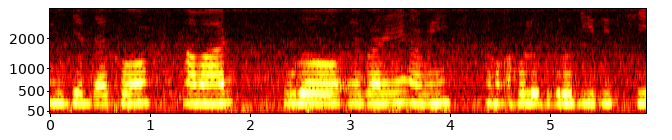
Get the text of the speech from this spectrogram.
এই যে দেখো, আমার পুরো এবারে আমি হলুদ গুঁড়ো দিয়ে দিচ্ছি।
